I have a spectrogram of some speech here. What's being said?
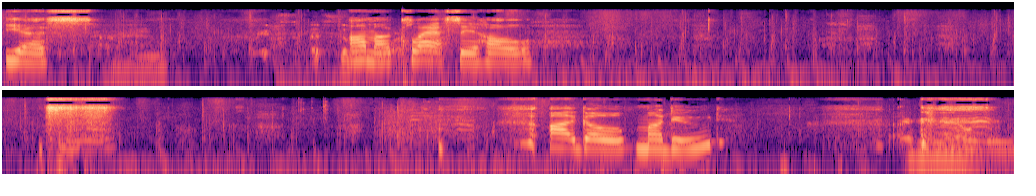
Yes, That's I'm a classy hoe. I go, my dude. Every now and then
